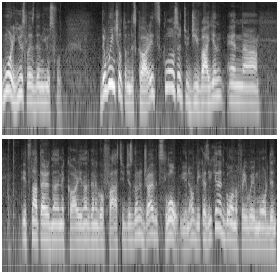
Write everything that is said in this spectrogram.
more useless than useful. The windshield on this car, it's closer to G-Wagon and uh, it's not aerodynamic car, you're not gonna go fast, you're just gonna drive it slow, you know, because you cannot go on the freeway more than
